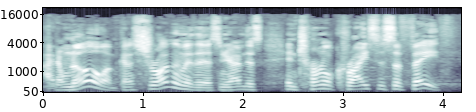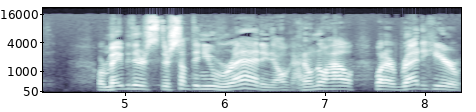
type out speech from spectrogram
I don't know. I'm kind of struggling with this. And you're having this internal crisis of faith. Or maybe there's, there's something you read, and know, I don't know how what I read here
